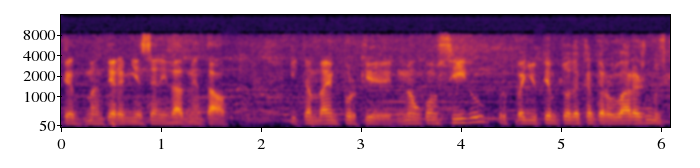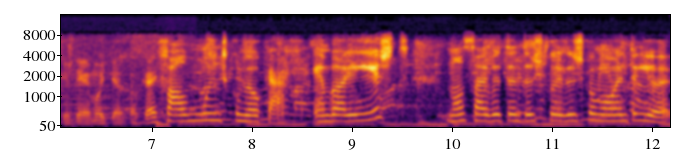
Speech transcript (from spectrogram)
tento manter a minha sanidade mental. E também porque não consigo, porque venho o tempo todo a cantarolar as músicas da M80, ok? Falo muito com o meu carro, embora este não saiba tantas coisas como o anterior.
